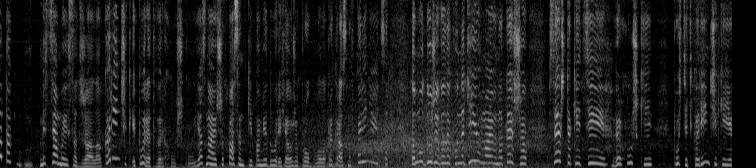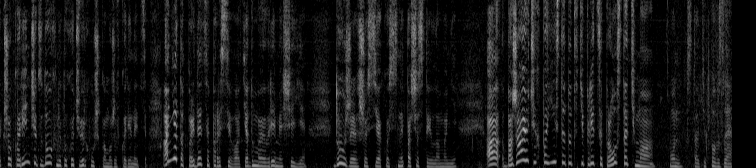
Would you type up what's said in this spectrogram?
Я так місцями і саджала. Корінчик і поряд верхушку. Я знаю, що пасенки помідорів я вже пробувала, прекрасно вкорінюються. Тому дуже велику надію маю на те, що все ж таки ці верхушки пустять корінчики. Якщо корінчик здохне, то хоч верхушка може вкорінитися. А ні, так прийдеться пересівати. Я думаю, время ще є. Дуже щось якось не пощастило мені. А бажаючих поїсти тут в тепліці просто тьма. Он, кстати, повзе.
